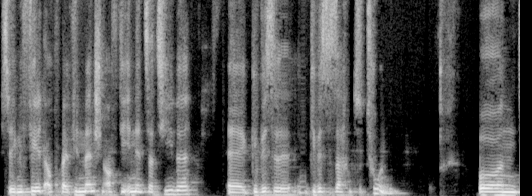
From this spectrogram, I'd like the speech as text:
Deswegen fehlt auch bei vielen Menschen oft die Initiative, äh, gewisse, gewisse Sachen zu tun. Und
